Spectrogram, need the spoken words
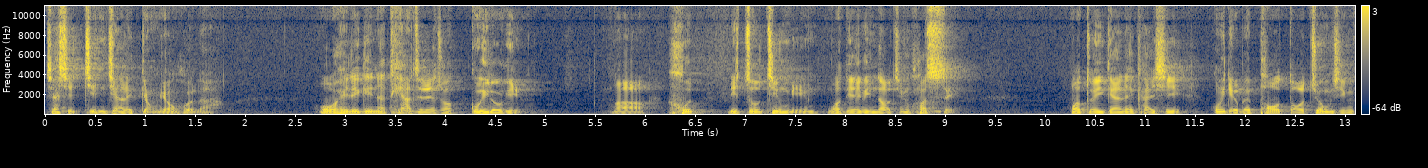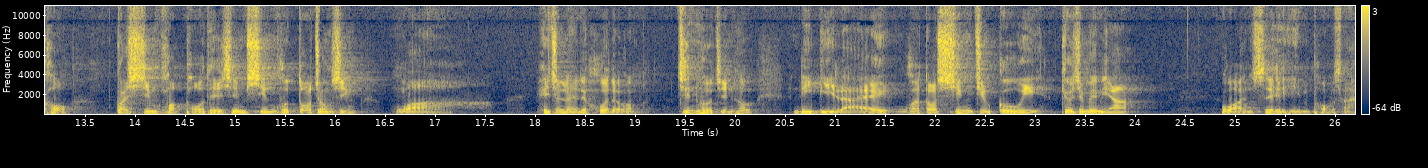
才是真正的供养佛啦。哦，迄个囡仔听一个怎跪落去啊？佛，你做证明，我伫面头前发誓，我对今日开始为着要普度众生苦，决心发菩提心，成佛度众生。哇！迄阵迄个佛就讲，真好，真好。你未来有法度成就高位，叫什么名？观世音菩萨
